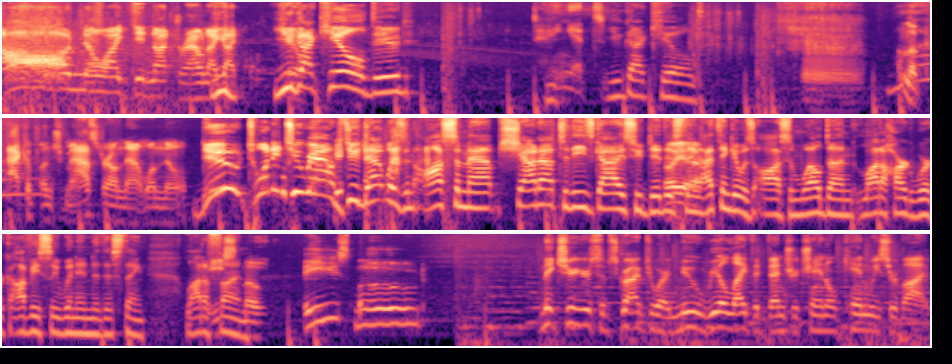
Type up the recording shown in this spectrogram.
Oh no, I did not drown. I you, got. you killed. got killed, dude. Dang it. You got killed. I'm the pack a punch master on that one though. Dude, 22 rounds. Dude, that was an awesome map. Shout out to these guys who did this Oh, yeah. thing. I think it was awesome. Well done. A lot of hard work obviously went into this thing. A lot of Beast fun. mode. Beast mode. Make sure you're subscribed to our new real life adventure channel, Can We Survive,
